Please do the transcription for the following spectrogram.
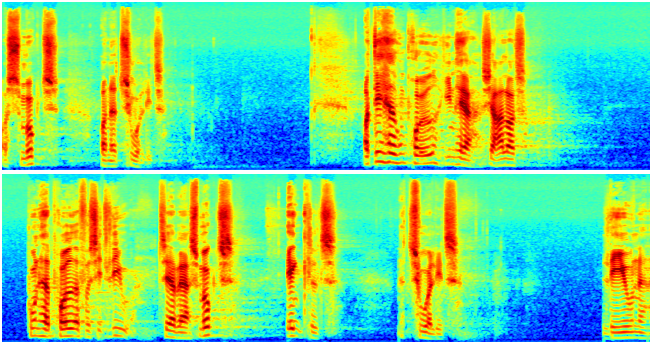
og smukt og naturligt. Og det havde hun prøvet, hende her, Charlotte. Hun havde prøvet at få sit liv til at være smukt, enkelt, naturligt, levende.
